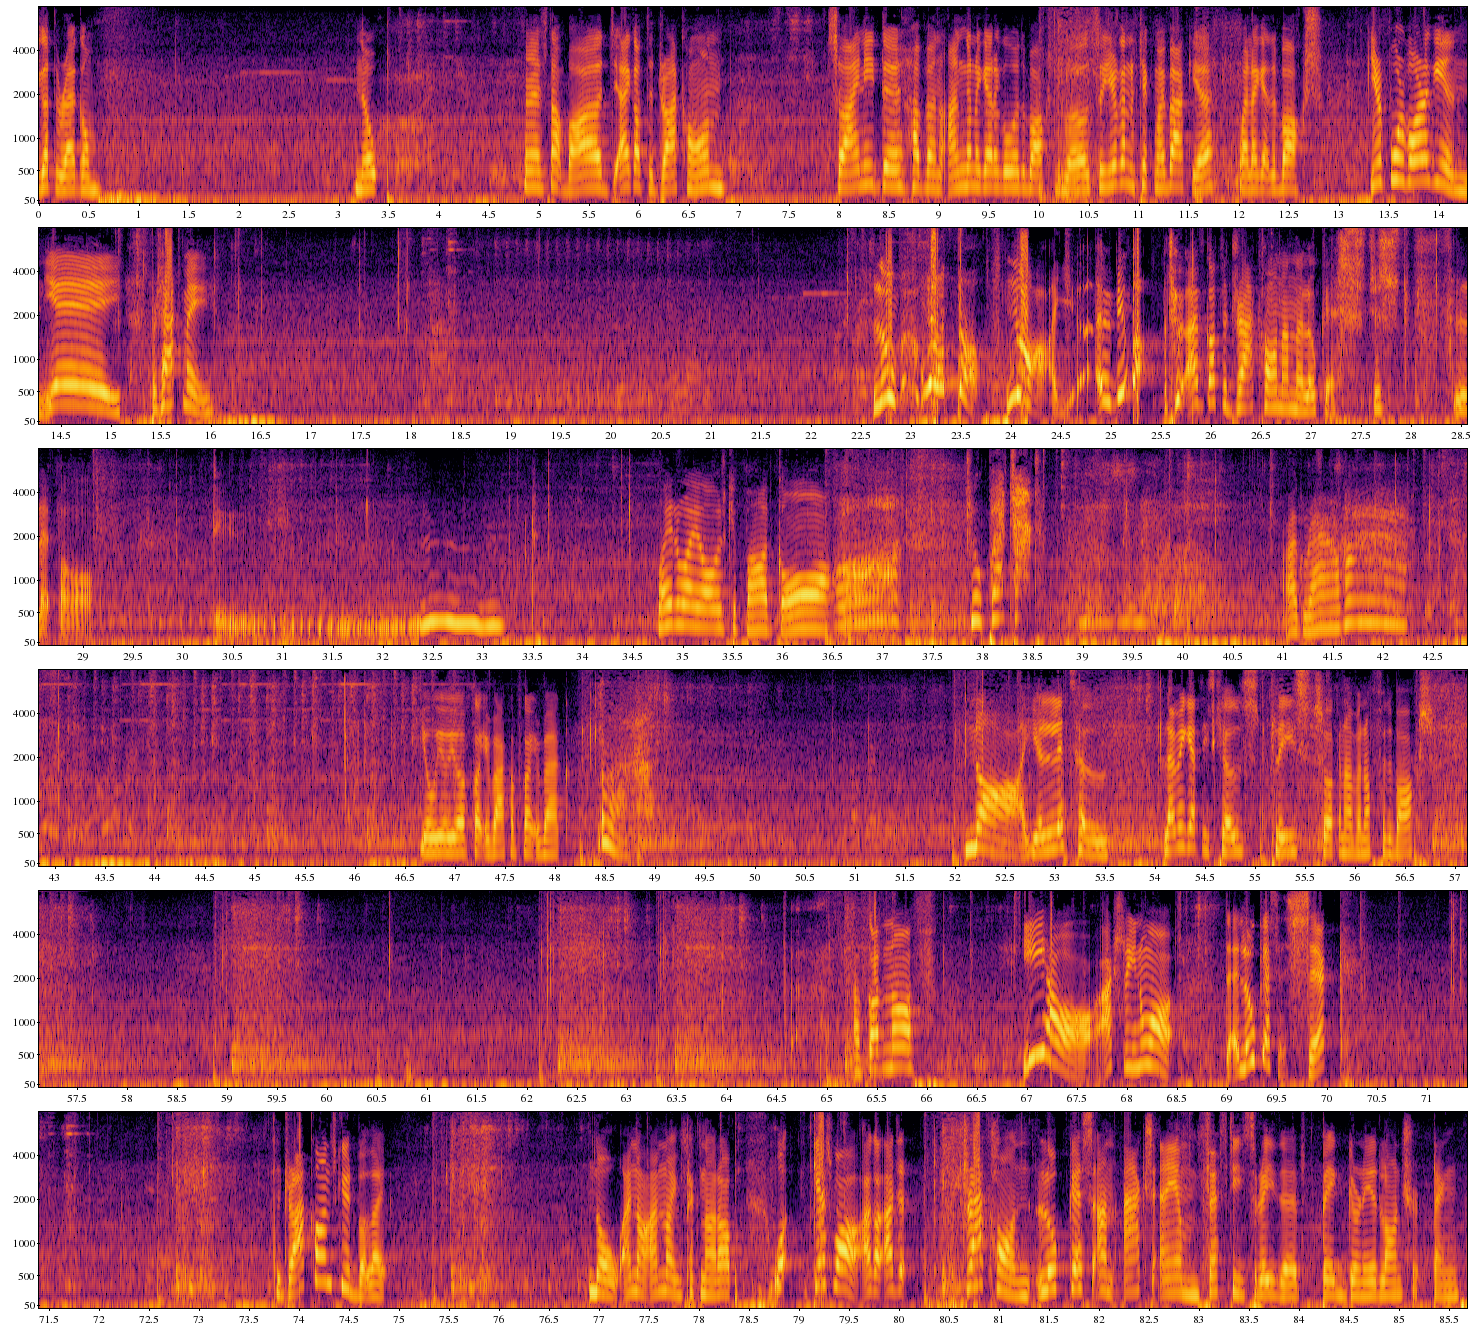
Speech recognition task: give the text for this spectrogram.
You got the regum. Nope. It's not bad. I got the Drakon. So I need to have an. I'm gonna get a go with the box as well. So you're gonna take my back, yeah? While I get the box. You're four bar again. Yay! Protect me. Lu, what the? No, have got? I've got the Drakon and the Locust. Just flip off, dude. Why do I always get bad gone? You bastard! I grab Yo, yo, yo, I've got your back, I've got your back. Nah, you little. Let me get these kills, please, so I can have enough for the box. I've got enough. Yeehaw! Actually, you know what? The Lucas is sick. The Drakon's good, but like, no, I'm not. I'm not even picking that up. What? Guess what? I got. I just Drakon, and XM-53, the big grenade launcher thing.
